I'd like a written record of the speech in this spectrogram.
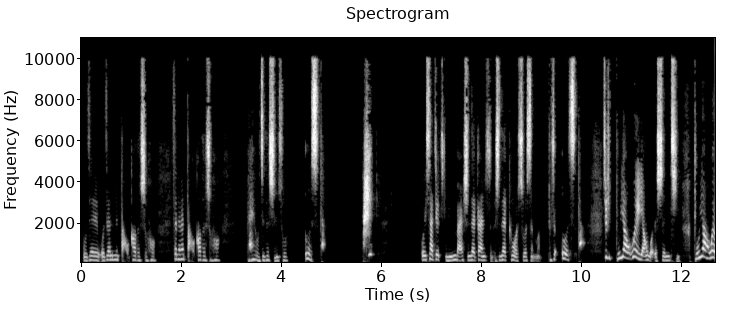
我在我在那边祷告的时候，在那边祷告的时候，哎，我觉得神说饿死他，嘿，我一下就明白神在干什么，神在跟我说什么。他说饿死他，就是不要喂养我的身体，不要喂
